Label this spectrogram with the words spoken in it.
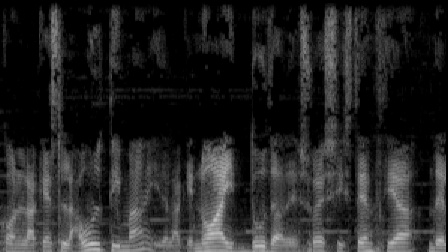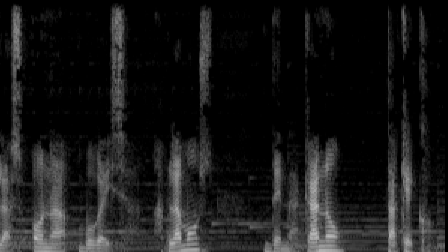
con la que es la última y de la que no hay duda de su existencia de las Ona Bugeisha. Hablamos de Nakano Takeko.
